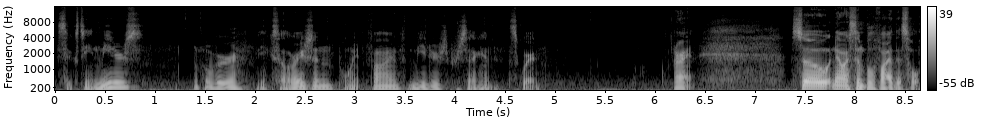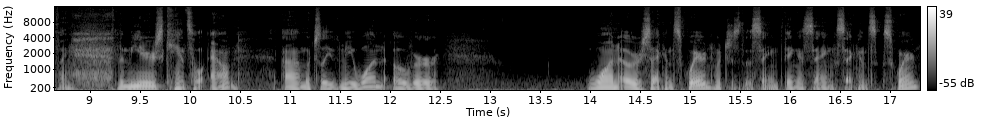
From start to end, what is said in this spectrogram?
16 meters over the acceleration, 0.5 meters per second squared. All right. So now I simplify this whole thing. The meters cancel out, um, which leaves me 1 over 1 over seconds squared, which is the same thing as saying seconds squared.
